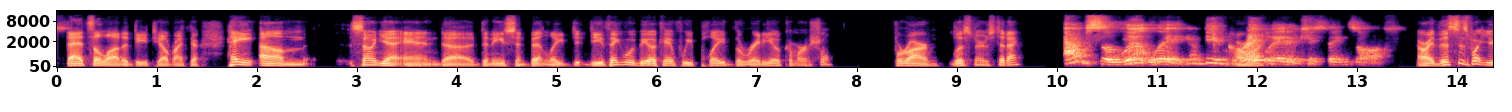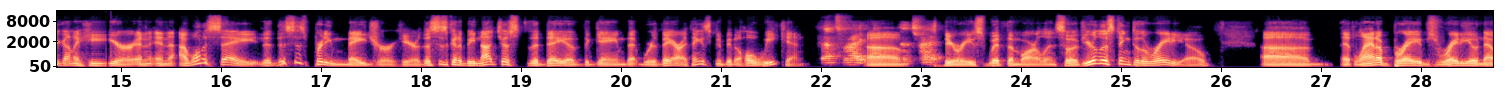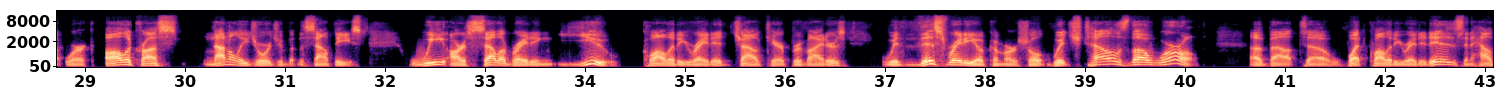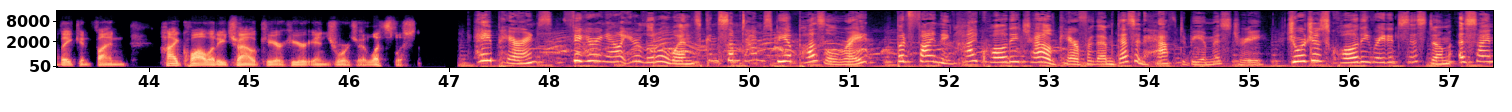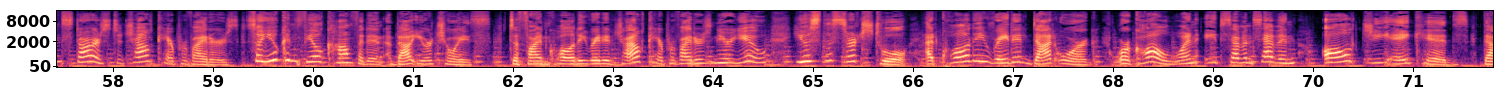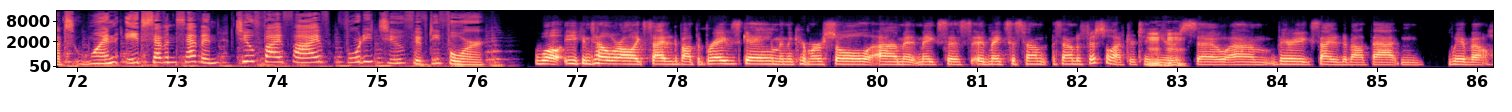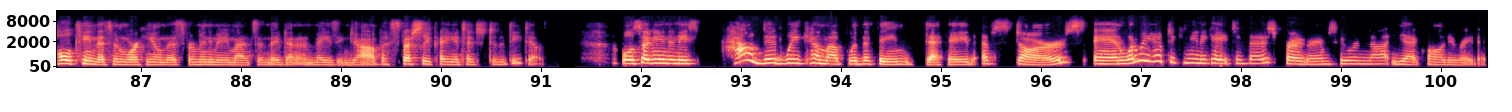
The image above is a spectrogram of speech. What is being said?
that's a lot of detail right there. Hey, um, Sonia and uh, Denise and Bentley, do, do you think it would be okay if we played the radio commercial for our listeners today? Absolutely. It'd be a great right. way to kick things off. All right, this is what you're going to hear. And, and I want to say that this is pretty major here. This is going to be not just the day of the game that we're there, I think it's going to be the whole weekend. That's right. Uh, That's right. Series with the Marlins. So if you're listening to the radio, uh, Atlanta Braves radio network, all across not only Georgia, but the Southeast, we are celebrating you, quality rated child care providers with this radio commercial, which tells the world about uh, what quality rated is and how they can find high quality childcare here in Georgia. Let's listen. Hey parents, figuring out your little ones can sometimes be a puzzle, right? But finding high quality childcare for them doesn't have to be a mystery. Georgia's quality rated system assigns stars to childcare providers so you can feel confident about your choice. To find quality rated childcare providers near you, use the search tool at qualityrated.org or call 1 877 ALL GA Kids. That's 1 877 255 4254 well, you can tell we're all excited about the Braves game and the commercial. Um, it makes us it makes us sound sound official after 10 mm-hmm. years. So um, very excited about that. And we have a whole team that's been working on this for many many months, and they've done an amazing job, especially paying attention to the details. Well, Sonia and Denise, how did we come up with the theme "Decade of Stars"? And what do we have to communicate to those programs who are not yet quality rated?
